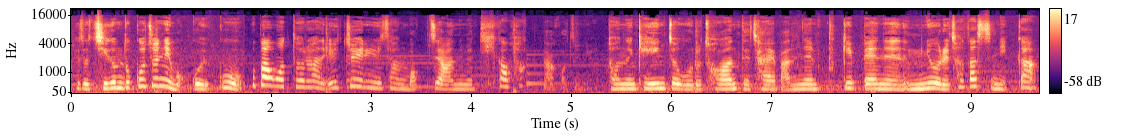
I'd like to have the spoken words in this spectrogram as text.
그래서 지금도 꾸준히 먹고 있고 호박 워터를 한 일주일 이상 먹지 않으면 티가 확 나거든요. 저는 개인적으로 저한테 잘 맞는 붓기 빼는 음료를 찾았으니까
